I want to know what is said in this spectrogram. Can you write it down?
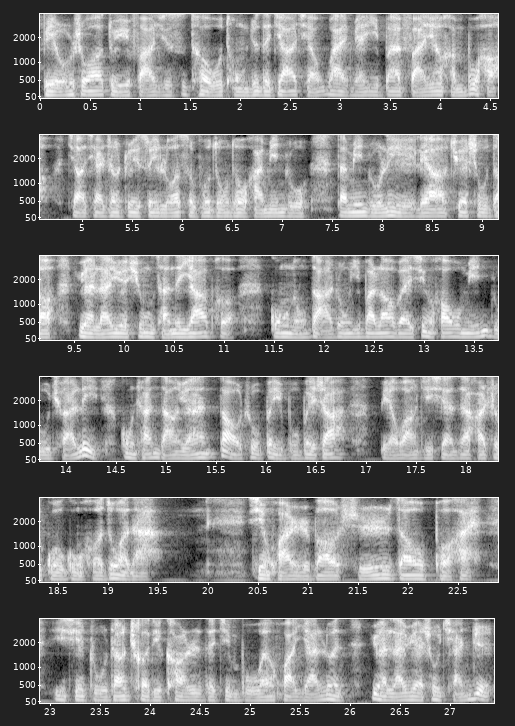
比如说，对于法西斯特务统治的加强，外面一般反应很不好。蒋先生追随罗斯福总统喊民主，但民主力量却受到越来越凶残的压迫，工农大众、一般老百姓毫无民主权利，共产党员到处被捕被杀。别忘记，现在还是国共合作呢。新华日报时遭迫害，一些主张彻底抗日的进步文化言论越来越受钳制。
